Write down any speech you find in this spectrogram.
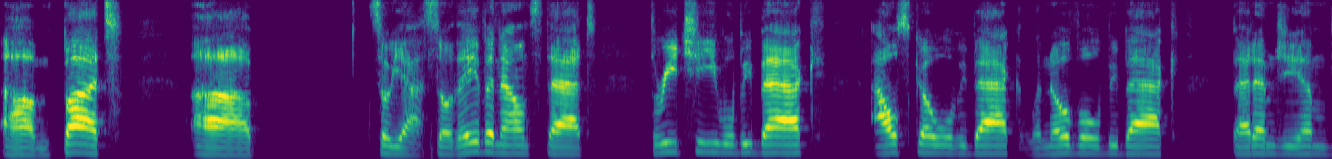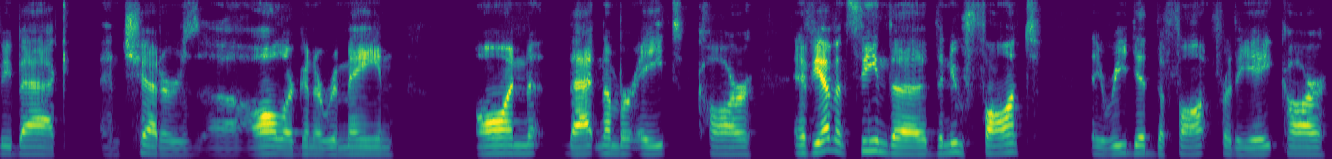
Um, but uh, so yeah, so they've announced that 3Chi will be back, Alsco will be back, Lenovo will be back, BetMGM will be back, and Cheddar's uh, all are going to remain on that number eight car. And if you haven't seen the the new font, they redid the font for the eight car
